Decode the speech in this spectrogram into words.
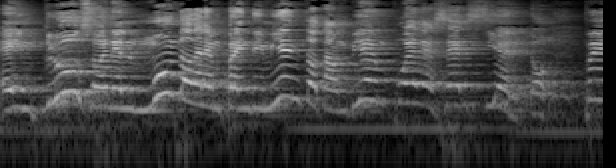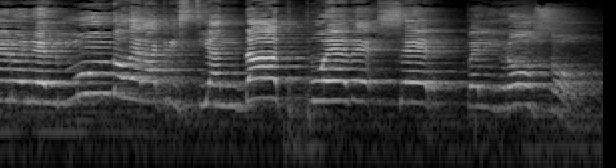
e incluso en el mundo del emprendimiento también puede ser cierto. Pero en el mundo de la cristiandad puede ser peligroso.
